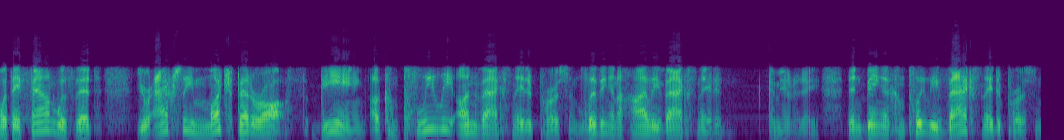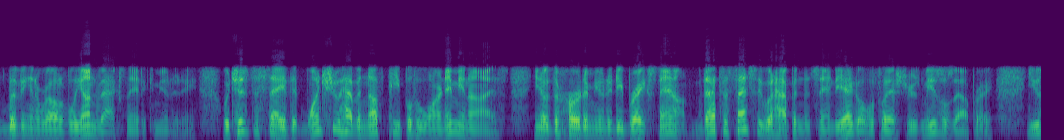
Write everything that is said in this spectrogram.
what they found was that you're actually much better off being a completely unvaccinated person living in a highly vaccinated community than being a completely vaccinated person living in a relatively unvaccinated community. Which is to say that once you have enough people who aren't immunized, you know, the herd immunity breaks down. That's essentially what happened in San Diego with last year's measles outbreak. You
